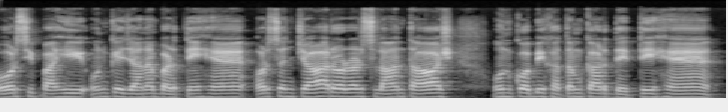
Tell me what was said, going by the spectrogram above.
और सिपाही उनके जाना बढ़ते हैं और संचार और अरसलान ताश उनको भी ख़त्म कर देते हैं।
